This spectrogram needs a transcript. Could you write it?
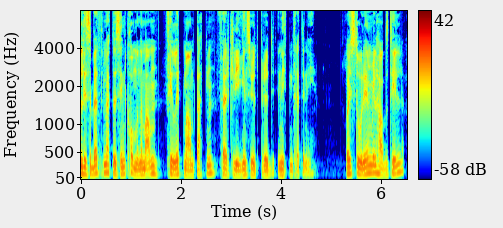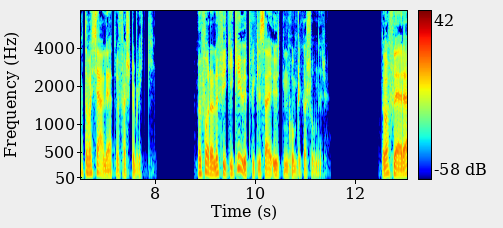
Elizabeth møtte sin kommende mann, Philip Mountbatten, før krigens utbrudd i 1939. Og historien vil ha det til at det var kjærlighet ved første blikk. Men forholdet fikk ikke utvikle seg uten komplikasjoner. Det var flere,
